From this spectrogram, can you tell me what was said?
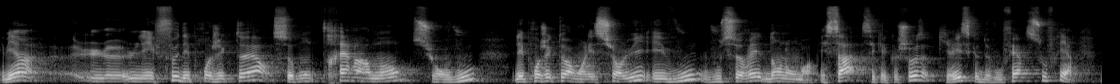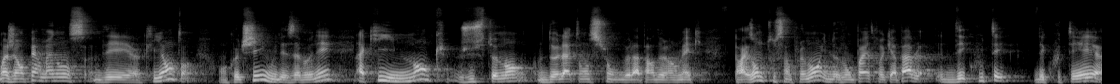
eh bien, les feux des projecteurs seront très rarement sur vous. Les projecteurs vont aller sur lui et vous, vous serez dans l'ombre. Et ça, c'est quelque chose qui risque de vous faire souffrir. Moi, j'ai en permanence des euh, clientes en coaching ou des abonnés à qui il manque justement de l'attention de la part de leur mec. Par exemple, tout simplement, ils ne vont pas être capables d'écouter, d'écouter euh,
